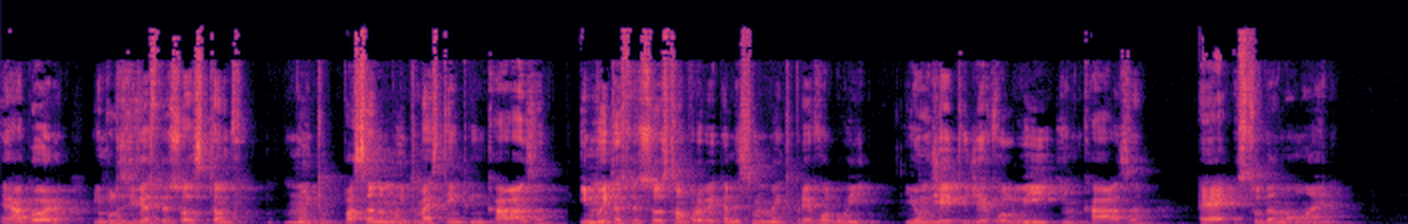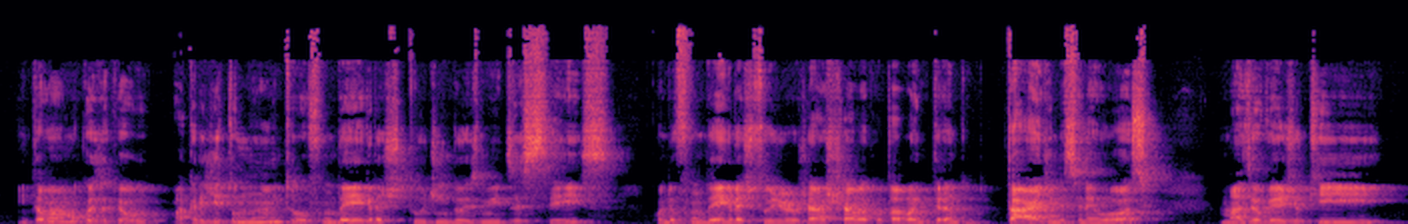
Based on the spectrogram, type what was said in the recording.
é agora. Inclusive as pessoas estão muito passando muito mais tempo em casa e muitas pessoas estão aproveitando esse momento para evoluir. E um jeito de evoluir em casa é estudando online. Então é uma coisa que eu acredito muito. Eu fundei a Gratitude em 2016. Quando eu fundei a Gratitude eu já achava que eu estava entrando tarde nesse negócio, mas eu vejo que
